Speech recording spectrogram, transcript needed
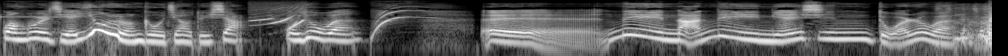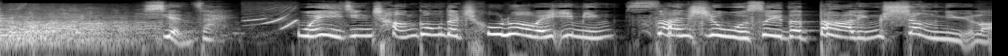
光棍节又有人给我介绍对象，我又问，呃，那男的年薪多少啊？现在我已经成功的出落为一名三十五岁的大龄剩女了。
